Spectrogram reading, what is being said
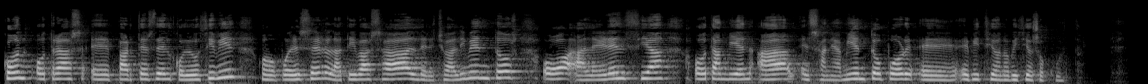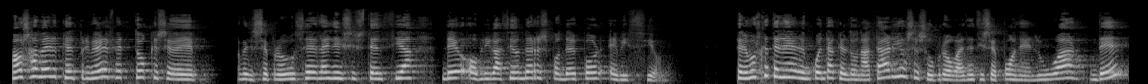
con otras eh, partes del Código Civil, como pueden ser relativas al derecho a alimentos o a la herencia o también al saneamiento por eh, evicción o vicios ocultos. Vamos a ver que el primer efecto que se, produce es la inexistencia de obligación de responder por evicción. Tenemos que tener en cuenta que el donatario se subroga, es decir, se pone en lugar de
